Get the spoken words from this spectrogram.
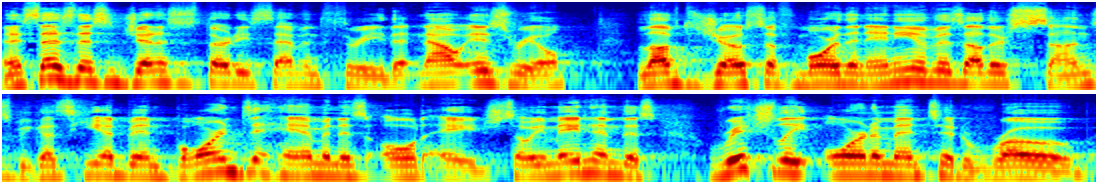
And it says this in Genesis 37 3 that now Israel loved Joseph more than any of his other sons because he had been born to him in his old age. So he made him this richly ornamented robe.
